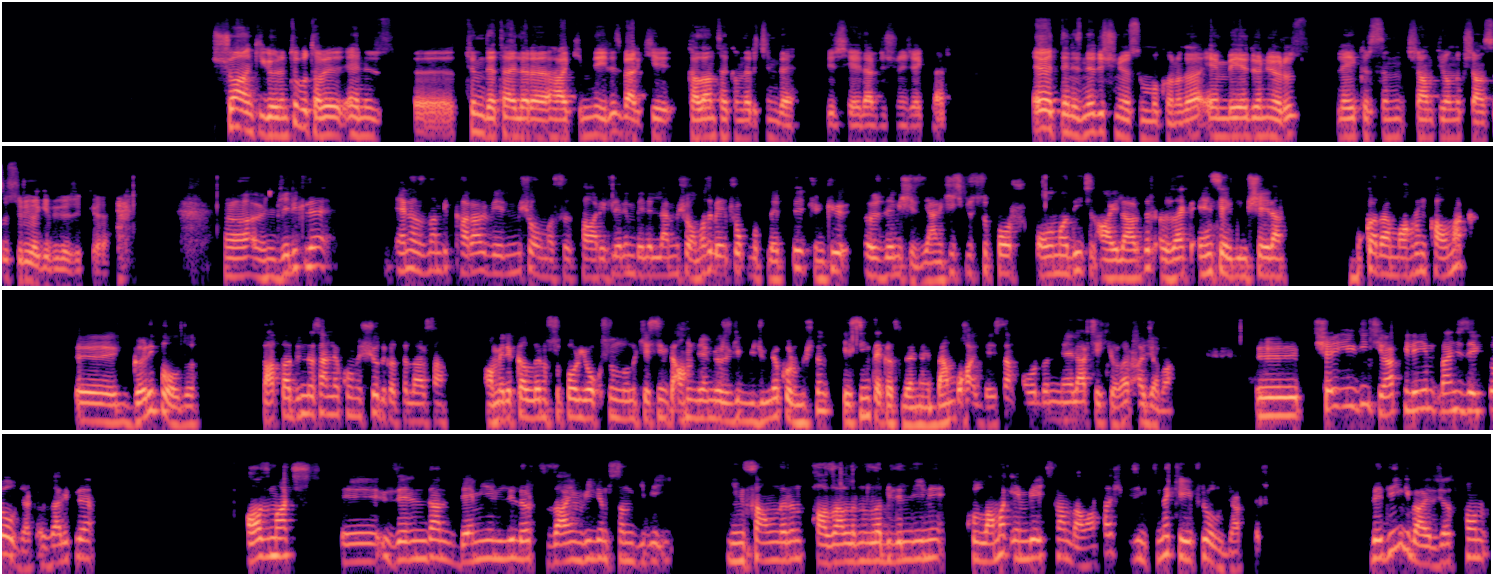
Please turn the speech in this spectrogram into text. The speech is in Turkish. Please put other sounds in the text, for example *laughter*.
Şu anki görüntü bu tabii henüz e, tüm detaylara hakim değiliz. Belki kalan takımlar için de bir şeyler düşünecekler. Evet Deniz ne düşünüyorsun bu konuda? NBA'ye dönüyoruz. Lakers'ın şampiyonluk şansı sürüyor gibi gözüküyor. Ee, öncelikle en azından bir karar verilmiş olması, tarihlerin belirlenmiş olması beni çok mutlu etti. Çünkü özlemişiz. Yani hiçbir spor olmadığı için aylardır özellikle en sevdiğim şeyden bu kadar mahrum kalmak e, garip oldu. Hatta dün de seninle konuşuyorduk hatırlarsan. Amerikalıların spor yoksunluğunu kesinlikle anlayamıyoruz gibi bir cümle kurmuştun. Kesinlikle katılıyorum. Yani ben bu haldeysem orada neler çekiyorlar acaba? Ee, şey ilginç ya. Play'in bence zevkli olacak. Özellikle az maç e, üzerinden Damian Lillard, Zion Williamson gibi insanların pazarlanılabilirliğini kullanmak NBA açısından da avantaj. Bizim için de keyifli olacaktır. Dediğin gibi ayrıca son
